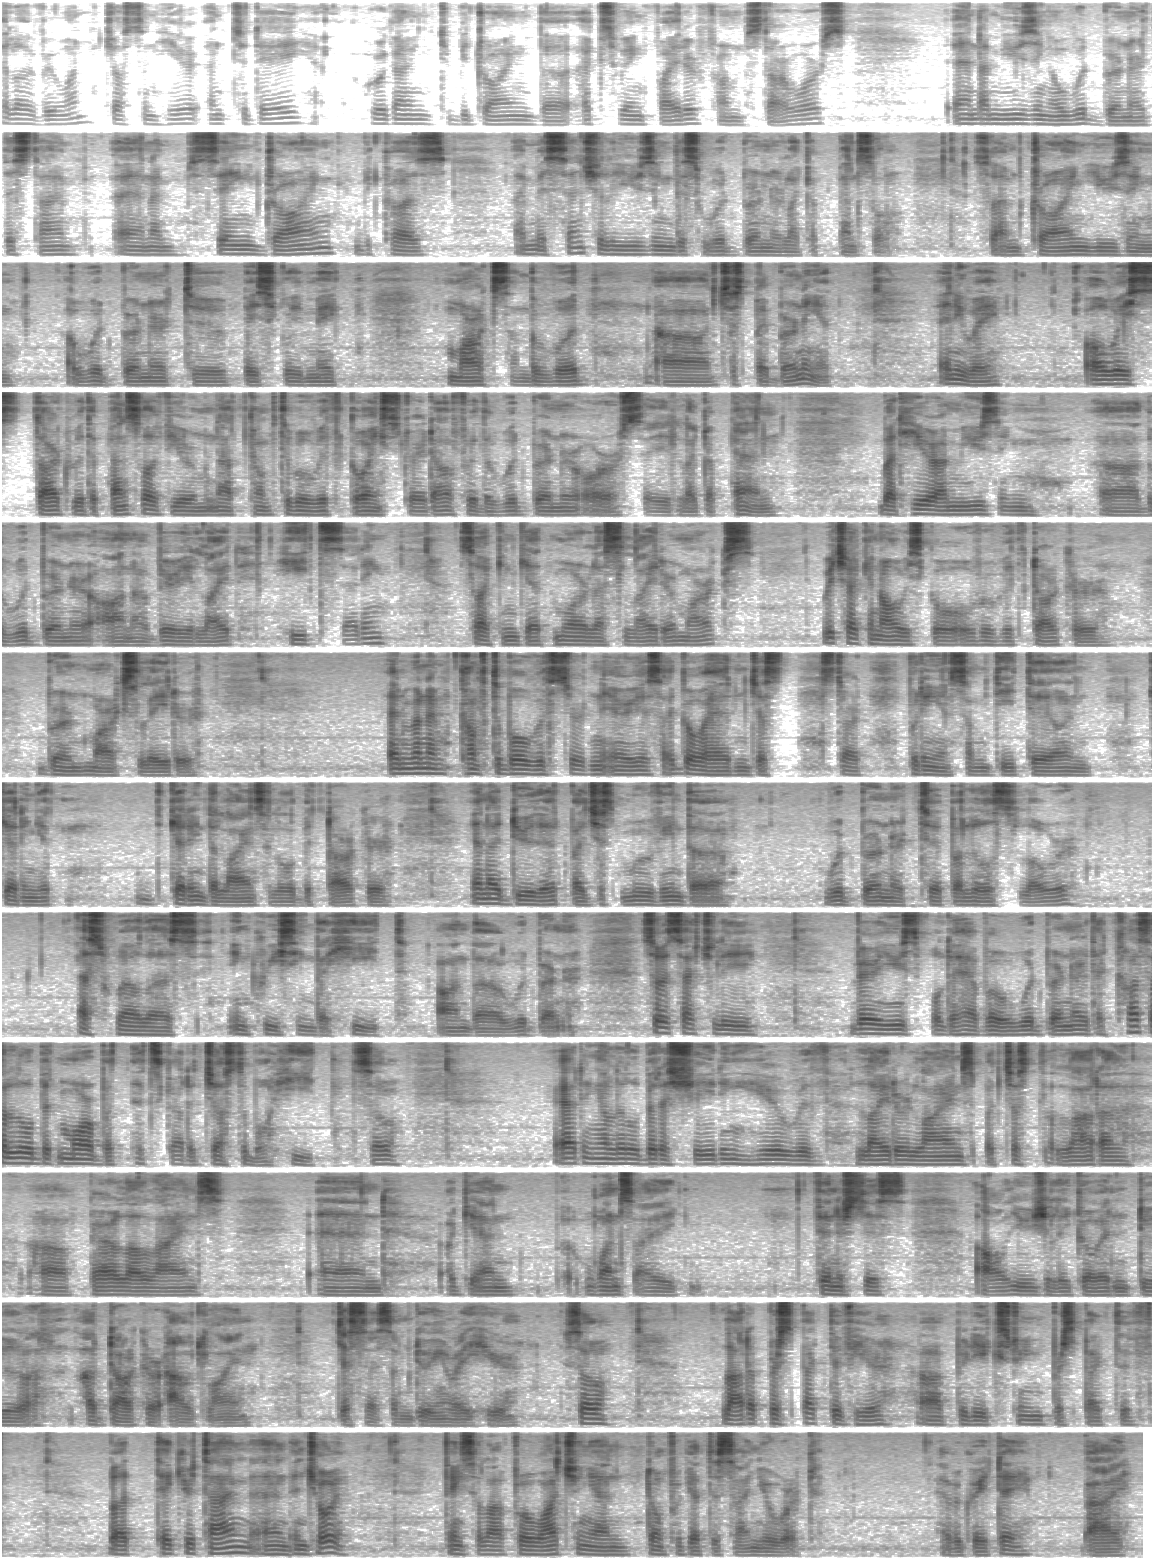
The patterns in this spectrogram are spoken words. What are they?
Hello everyone, Justin here, and today we're going to be drawing the X-Wing fighter from Star Wars. And I'm using a wood burner this time, and I'm saying drawing because I'm essentially using this wood burner like a pencil. So I'm drawing using a wood burner to basically make marks on the wood uh, just by burning it. Anyway, always start with a pencil if you're not comfortable with going straight off with a wood burner or say like a pen but here I'm using uh, the wood burner on a very light heat setting so I can get more or less lighter marks which I can always go over with darker burned marks later. And when I'm comfortable with certain areas I go ahead and just start putting in some detail and getting it getting the lines a little bit darker. And I do that by just moving the wood burner tip a little slower as well as increasing the heat on the wood burner. So it's actually very useful to have a wood burner that costs a little bit more, but it's got adjustable heat. So adding a little bit of shading here with lighter lines, but just a lot of uh, parallel lines. And again, once I finish this, I'll usually go ahead and do a, a darker outline, just as I'm doing right here. So a lot of perspective here, uh, pretty extreme perspective. But take your time and enjoy. Thanks a lot for watching and don't forget to sign your work. Have a great day. Bye.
